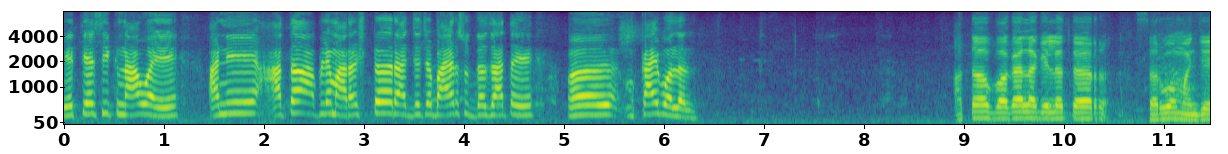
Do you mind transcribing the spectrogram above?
ऐतिहासिक नाव आहे. आणि आता आपल्या महाराष्ट्र राज्याच्या बाहेर सुद्धा जात आहे. अं, काय बोलाल? आता बघायला गेलं तर सर्व म्हणजे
